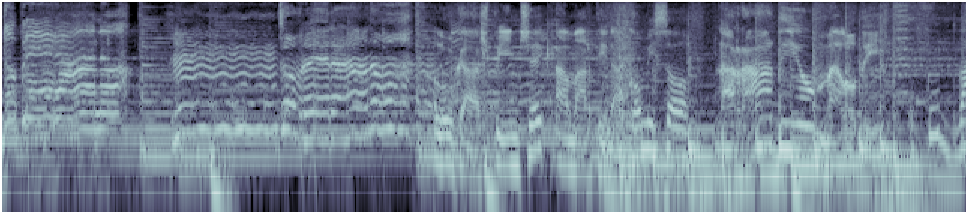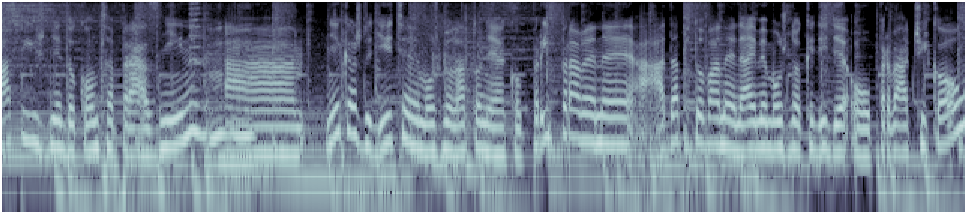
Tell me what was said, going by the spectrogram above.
Dobré ráno. Mm, dobré ráno. Lukáš Pínček a Martina Komiso na Rádiu Melody. Dva týždne do konca prázdnin mm-hmm. a nie každé dieťa je možno na to nejako pripravené a adaptované, najmä možno keď ide o prváčikov.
